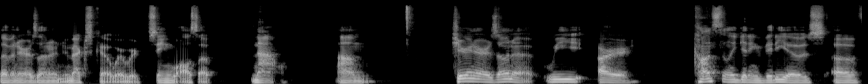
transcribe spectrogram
live in Arizona and New Mexico, where we're seeing walls up now. Um, here in Arizona, we are constantly getting videos of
